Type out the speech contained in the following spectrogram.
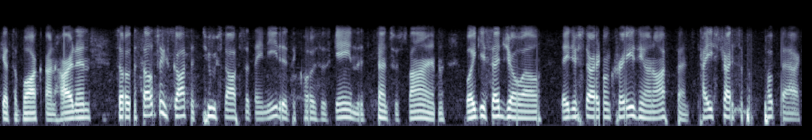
gets a block on Harden. So the Celtics got the two stops that they needed to close this game. The defense was fine. Like you said, Joel, they just started going crazy on offense. Theis tries to put back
